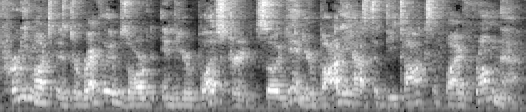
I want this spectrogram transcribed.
pretty much is directly absorbed into your bloodstream. So again, your body has to detoxify from that.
